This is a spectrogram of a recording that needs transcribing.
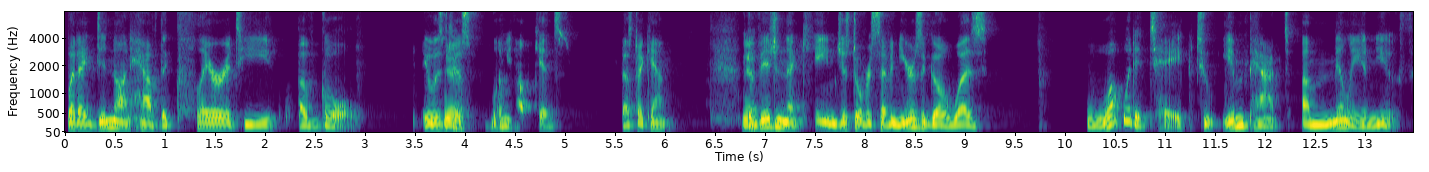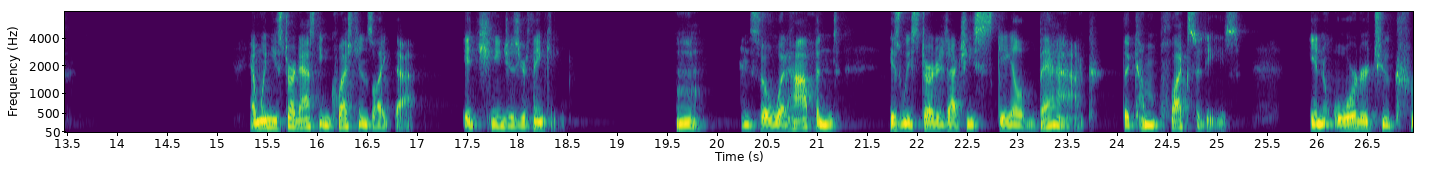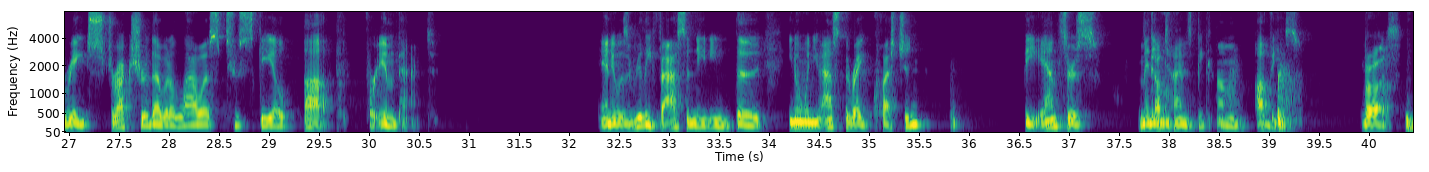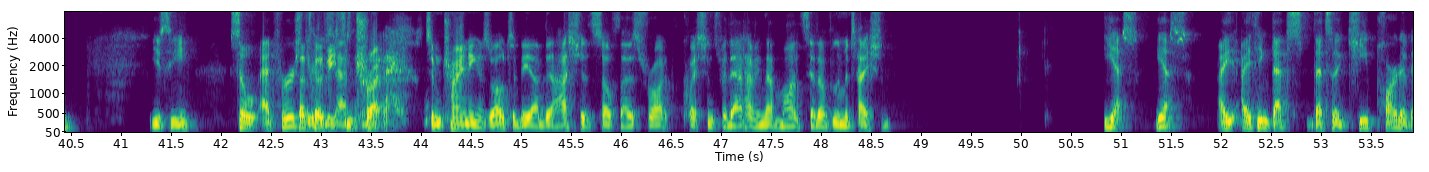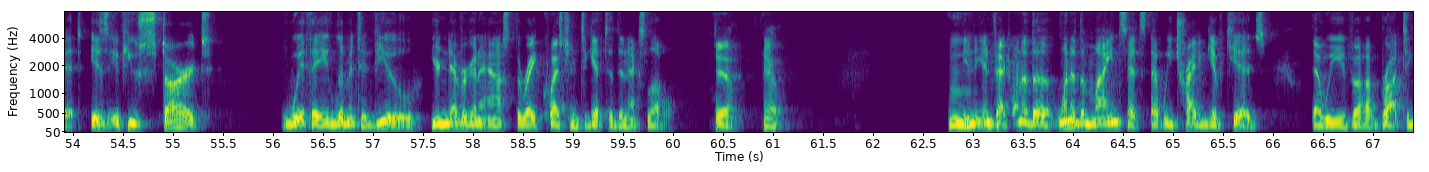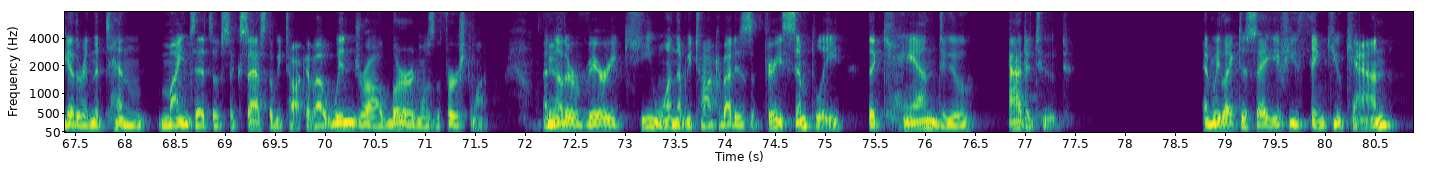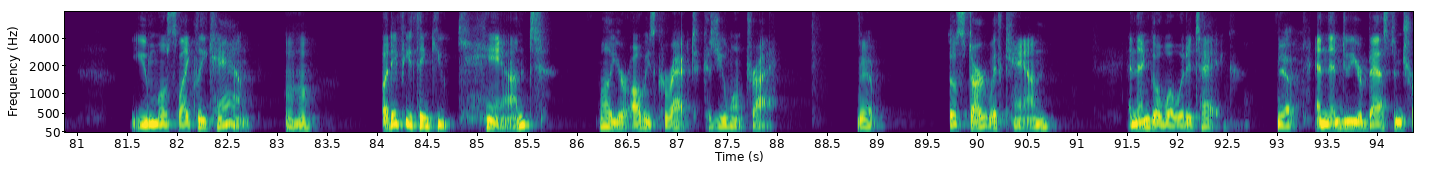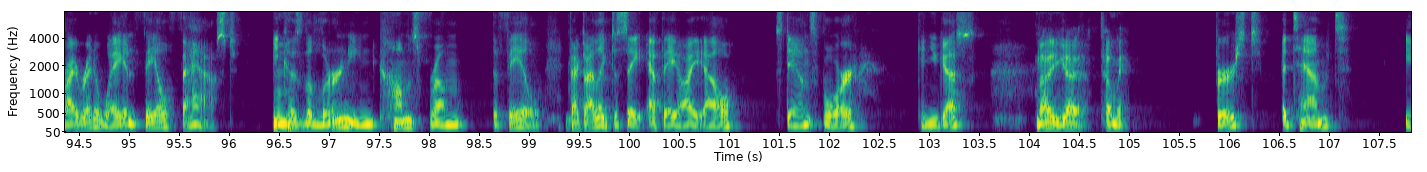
but I did not have the clarity of goal. It was yeah. just, let me help kids best I can. Yeah. The vision that came just over seven years ago was what would it take to impact a million youth? And when you start asking questions like that, it changes your thinking. Mm. And so what happened is we started to actually scale back the complexities in order to create structure that would allow us to scale up for impact. And it was really fascinating. The, you know, when you ask the right question, the answers many Come. times become obvious. Right. You see? So at first, that's got to be some tra- some training as well to be able to ask yourself those right questions without having that mindset of limitation. Yes, yes, I, I think that's that's a key part of it. Is if you start with a limited view, you're never going to ask the right question to get to the next level. Yeah, yeah. Mm. In, in fact, one of the one of the mindsets that we try to give kids that we've uh, brought together in the 10 mindsets of success that we talk about. Win, draw, learn was the first one. Another very key one that we talk about is very simply the can do attitude. And we like to say if you think you can, you most likely can. Mm-hmm. But if you think you can't, well, you're always correct because you won't try. Yeah. So start with can and then go, what would it take? Yeah. And then do your best and try right away and fail fast because mm. the learning comes from the fail. In fact, I like to say FAIL stands for, can you guess? Now you go. Tell me. First attempt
